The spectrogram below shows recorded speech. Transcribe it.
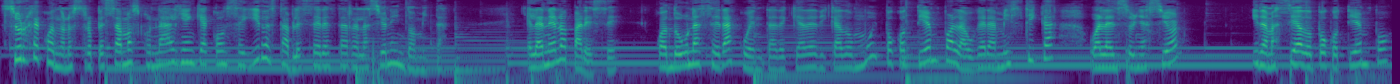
surge cuando nos tropezamos con alguien que ha conseguido establecer esta relación indómita. El anhelo aparece cuando una se da cuenta de que ha dedicado muy poco tiempo a la hoguera mística o a la ensoñación y demasiado poco tiempo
